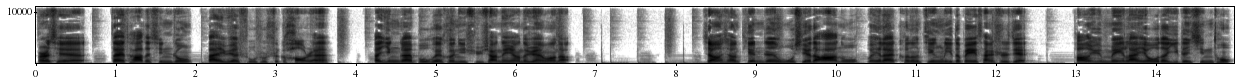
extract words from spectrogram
而且在他的心中，拜月叔叔是个好人，他应该不会和你许下那样的愿望的。想想天真无邪的阿奴未来可能经历的悲惨事件，唐玉没来由的一阵心痛。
